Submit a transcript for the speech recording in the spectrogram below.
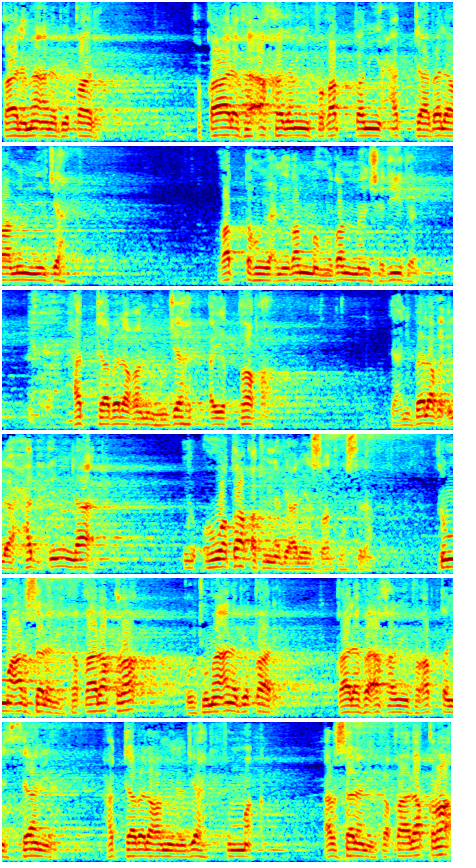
قال ما أنا بقارئ. فقال فأخذني فغطني حتى بلغ مني الجهد غطه يعني ضمه ضما شديدا حتى بلغ منه الجهد أي الطاقة. يعني بلغ إلى حد لا هو طاقة النبي عليه الصلاة والسلام. ثم أرسلني فقال اقرأ. قلت ما أنا بقارئ. قال فأخذني فغطني الثانية حتى بلغ من الجهد ثم أرسلني فقال اقرأ.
